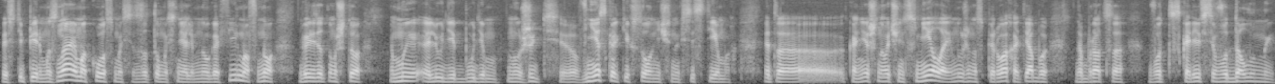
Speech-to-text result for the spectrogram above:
То есть теперь мы знаем о космосе, зато мы сняли много фильмов, но говорить о том, что мы, люди, будем ну, жить э, в нескольких солнечных системах, это, конечно, очень смело, и нужно сперва хотя бы добраться, вот, скорее всего, до Луны.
